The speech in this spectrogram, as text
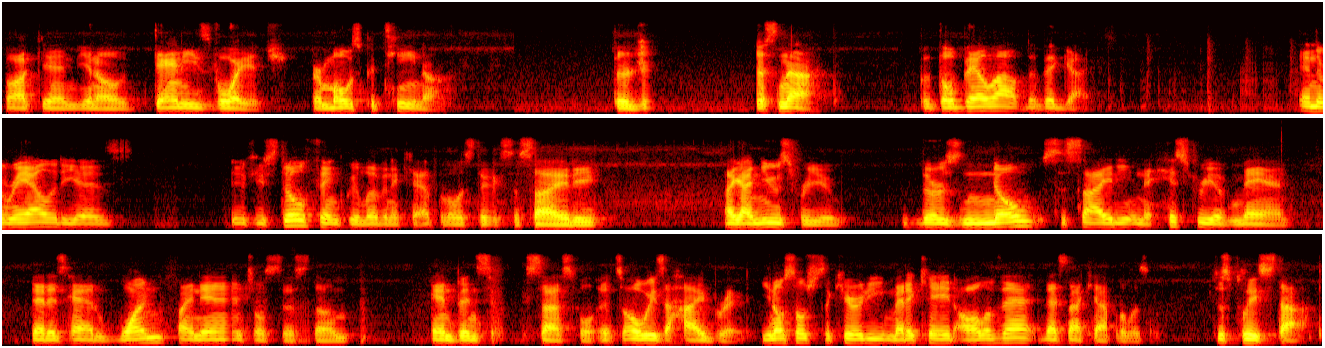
fucking, you know, Danny's Voyage or Mo's Patina. They're ju- just not. But they'll bail out the big guys. And the reality is, if you still think we live in a capitalistic society, I got news for you. There's no society in the history of man that has had one financial system and been successful. It's always a hybrid. You know, Social Security, Medicaid, all of that, that's not capitalism. Just please stop.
